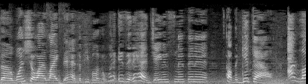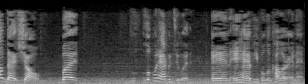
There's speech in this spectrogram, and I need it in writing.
the one show I liked that had the people of what is it? It had Jaden Smith in it. It's called The Get Down. I love that show, but look what happened to it. And it had people of color in it,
